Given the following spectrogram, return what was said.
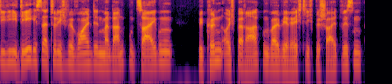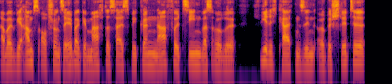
Die, die Idee ist natürlich, wir wollen den Mandanten zeigen, wir können euch beraten, weil wir rechtlich Bescheid wissen, aber wir haben es auch schon selber gemacht. Das heißt, wir können nachvollziehen, was eure Schwierigkeiten sind, eure Schritte.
